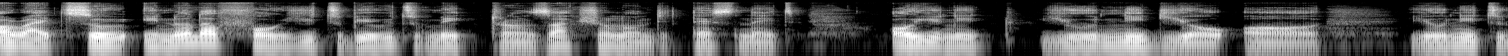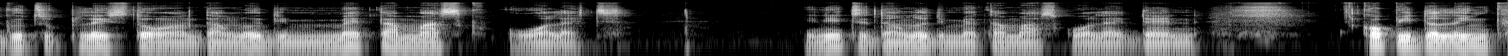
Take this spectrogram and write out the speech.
All right, so in order for you to be able to make transaction on the testnet, all you need you need your uh, you need to go to Play Store and download the MetaMask wallet. You need to download the MetaMask wallet, then copy the link.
